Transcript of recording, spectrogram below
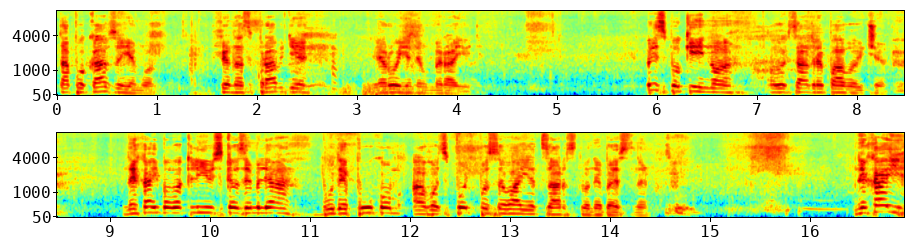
та показуємо, що насправді герої не вмирають. Ви спокійно, Олександре Павловичу. Нехай Балакліївська земля буде пухом, а Господь посилає Царство Небесне. Нехай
